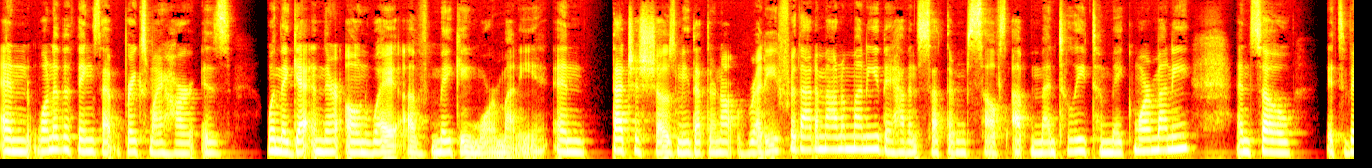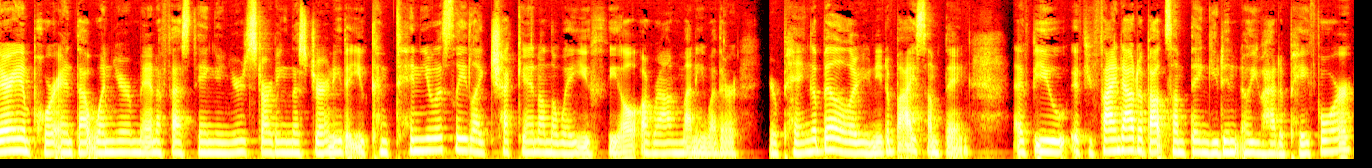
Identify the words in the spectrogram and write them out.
And one of the things that breaks my heart is when they get in their own way of making more money. And that just shows me that they're not ready for that amount of money. They haven't set themselves up mentally to make more money. And so it's very important that when you're manifesting and you're starting this journey that you continuously like check in on the way you feel around money whether you're paying a bill or you need to buy something if you if you find out about something you didn't know you had to pay for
